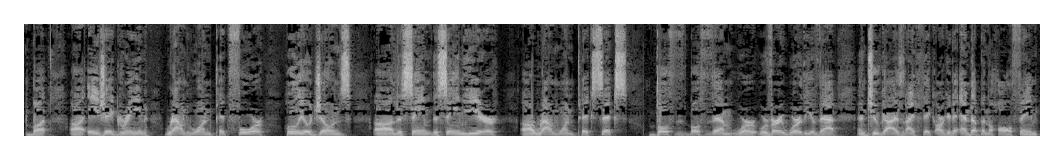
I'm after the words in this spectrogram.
But uh, AJ Green, round one, pick four. Julio Jones, uh, the same the same year, uh, round one, pick six. Both both of them were, were very worthy of that, and two guys that I think are going to end up in the Hall of Fame.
